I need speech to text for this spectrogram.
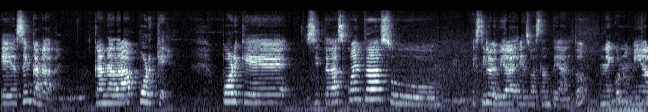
es en Canadá? Canadá, ¿por qué? Porque si te das cuenta, su estilo de vida es bastante alto, una economía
